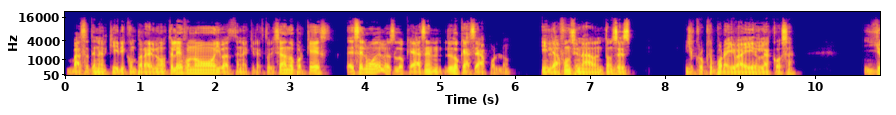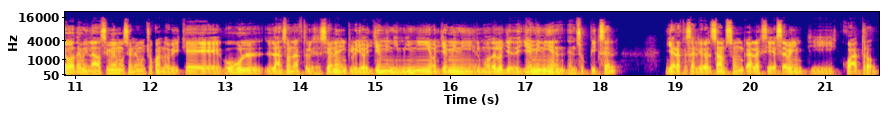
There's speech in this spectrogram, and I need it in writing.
vas a tener que ir y comprar el nuevo teléfono y vas a tener que ir actualizando porque es, es el modelo, es lo que hacen, lo que hace Apple, ¿no? Y le ha funcionado. Entonces, yo creo que por ahí va a ir la cosa. Yo de mi lado sí me emocioné mucho cuando vi que Google lanzó una actualización e incluyó Gemini Mini o Gemini, el modelo de Gemini en, en su Pixel. Y ahora que salió el Samsung Galaxy S24,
